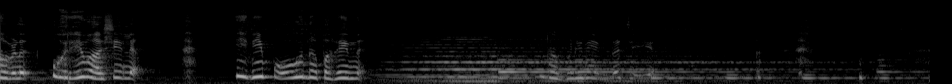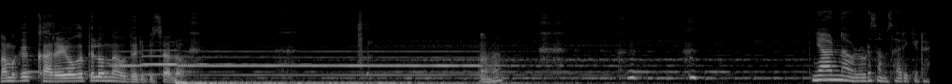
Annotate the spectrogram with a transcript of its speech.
അവൾ ഒരേ നമ്മളിനി എന്താ ചെയ്യാ? നമുക്ക് കരയോഗത്തിലൊന്ന് അവതരിപ്പിച്ചാലോ ആഹാ. ഞാൻ ഒന്ന് അവളോട് സംസാരിക്കട്ടെ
